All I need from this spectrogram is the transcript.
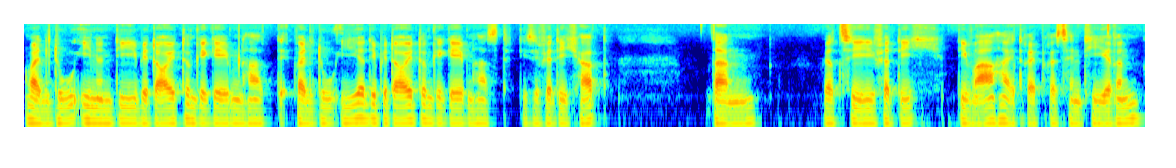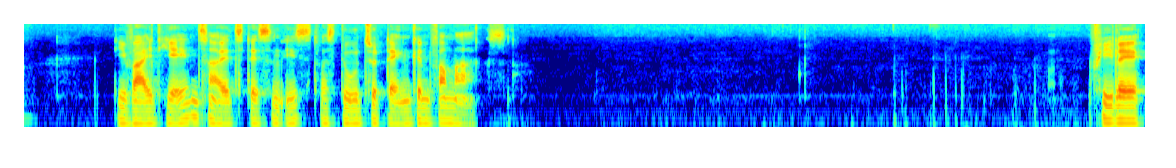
weil du ihnen die Bedeutung gegeben hast, weil du ihr die Bedeutung gegeben hast, die sie für dich hat, dann wird sie für dich die Wahrheit repräsentieren die weit jenseits dessen ist, was du zu denken vermagst. Viele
